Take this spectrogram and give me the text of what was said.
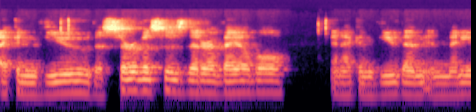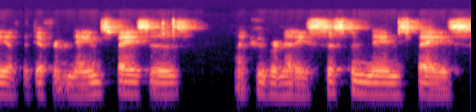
I can view the services that are available and I can view them in many of the different namespaces, my Kubernetes system namespace,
